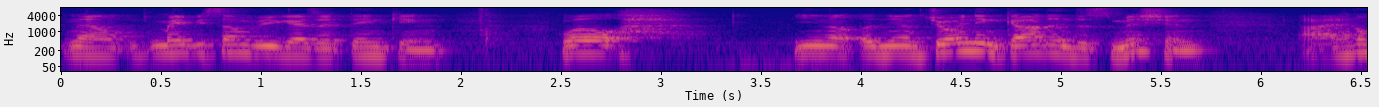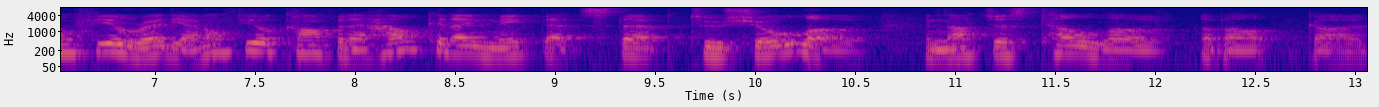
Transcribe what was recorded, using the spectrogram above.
Now, maybe some of you guys are thinking, well, you know, you know, joining God in this mission, I don't feel ready. I don't feel confident. How could I make that step to show love and not just tell love about God?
